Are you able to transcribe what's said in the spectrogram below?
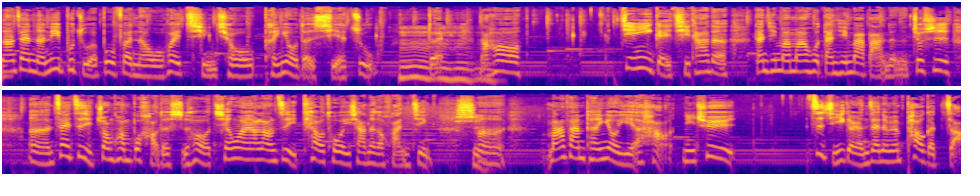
那在能力不足的部分呢，我会请求朋友的协助，嗯，对，然后建议给其他的单亲妈妈或单亲爸爸呢，就是嗯、呃，在自己状况不好的时候，千万要让自己跳脱一下那个环境，是，嗯、呃，麻烦朋友也好，你去。自己一个人在那边泡个澡，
